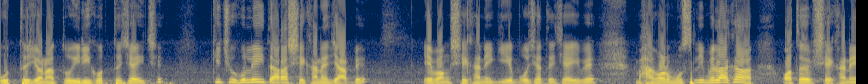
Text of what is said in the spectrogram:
উত্তেজনা তৈরি করতে চাইছে, কিছু হলেই তারা সেখানে যাবে এবং সেখানে গিয়ে বোঝাতে চাইবে, ভাঙড় মুসলিম এলাকা, অতএব সেখানে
